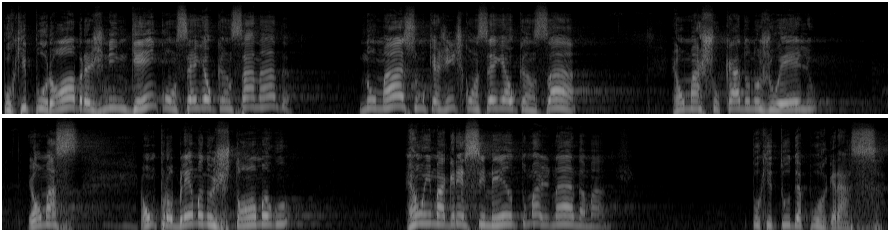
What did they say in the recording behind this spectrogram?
Porque por obras ninguém consegue alcançar nada. No máximo que a gente consegue alcançar é um machucado no joelho, é, uma, é um problema no estômago, é um emagrecimento, mas nada, amados. Porque tudo é por graça.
